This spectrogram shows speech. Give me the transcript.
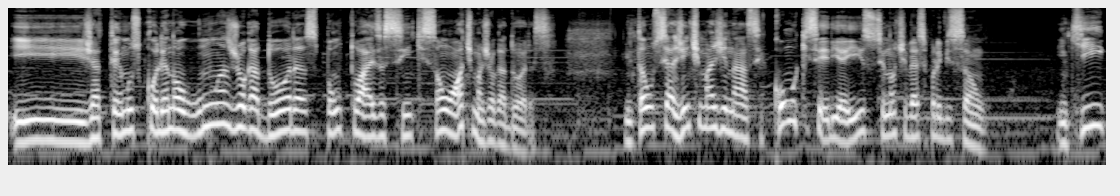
e já temos colhendo algumas jogadoras pontuais assim que são ótimas jogadoras. Então, se a gente imaginasse como que seria isso se não tivesse proibição, em que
